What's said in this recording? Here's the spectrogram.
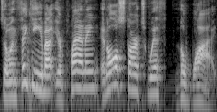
So when thinking about your planning, it all starts with the why.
